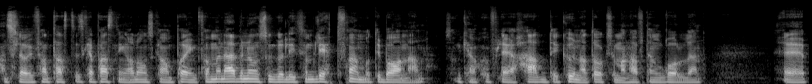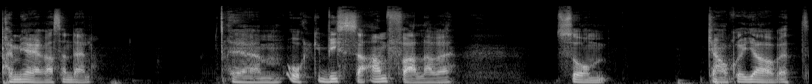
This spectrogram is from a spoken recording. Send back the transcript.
Han slår ju fantastiska passningar och de ska ha en poäng för, men även de som går liksom lätt framåt i banan, som kanske fler hade kunnat också om man haft den rollen, eh, premieras en del. Ehm, och vissa anfallare som kanske gör ett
